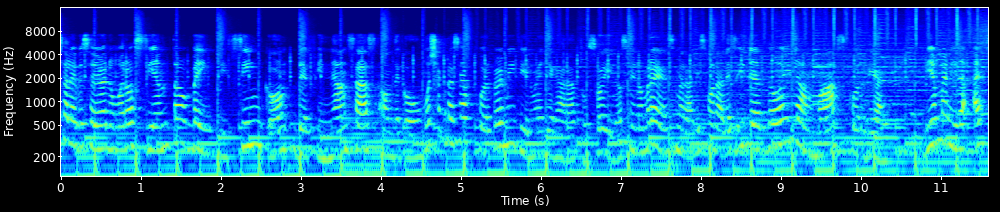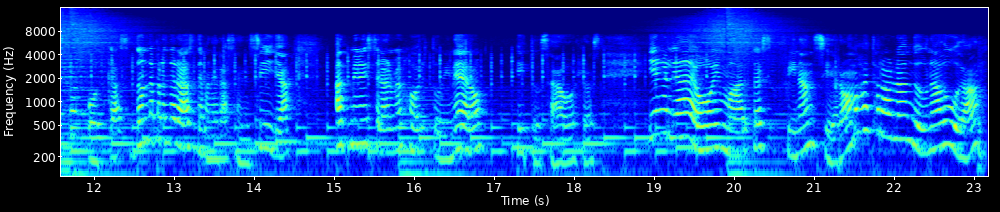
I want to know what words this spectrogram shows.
es el episodio número 125 de Finanzas on the Go. Muchas gracias por permitirme llegar a tus oídos. Mi nombre es Meralis Morales y te doy la más cordial bienvenida a este podcast donde aprenderás de manera sencilla administrar mejor tu dinero y tus ahorros. Y en el día de hoy, martes financiero, vamos a estar hablando de una duda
